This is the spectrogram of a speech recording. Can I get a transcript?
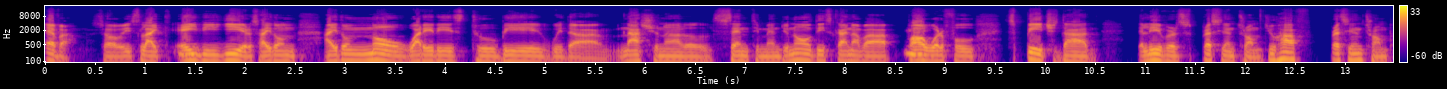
ever so it's like mm-hmm. 80 years i don't i don't know what it is to be with a national sentiment you know this kind of a mm-hmm. powerful speech that delivers president trump you have president trump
